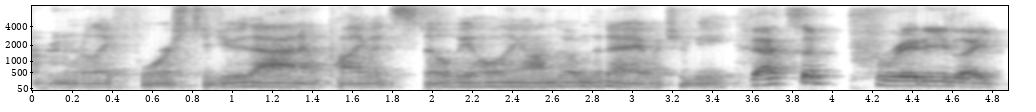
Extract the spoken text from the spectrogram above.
never been really forced to do that. And I probably would still be holding on to them today, which would be that's a pretty like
